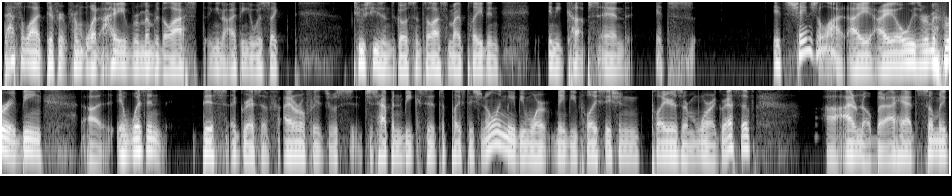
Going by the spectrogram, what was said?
that's a lot different from what I remember the last, you know, I think it was like two seasons ago since the last time I played in any cups, and it's it's changed a lot. I I always remember it being, uh, it wasn't this aggressive. I don't know if it was it just happened to be because it's a PlayStation only. Maybe more, maybe PlayStation players are more aggressive. Uh, I don't know, but I had so many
